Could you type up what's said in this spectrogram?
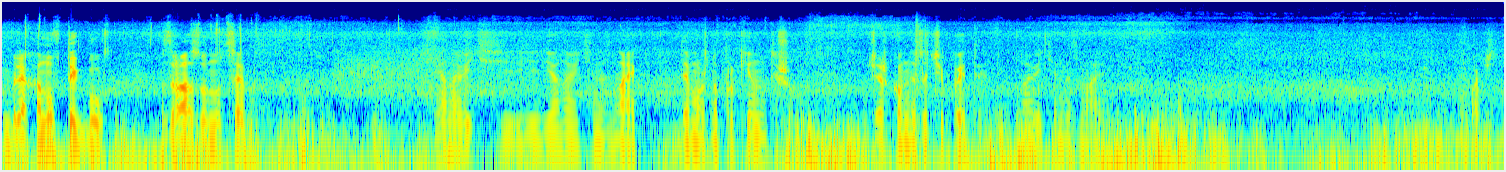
Бляха, ну втик був зразу. Ну це. Я навіть я навіть і не знаю, де можна прокинути, щоб джерком не зачепити. Навіть і не знаю. Бачите.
